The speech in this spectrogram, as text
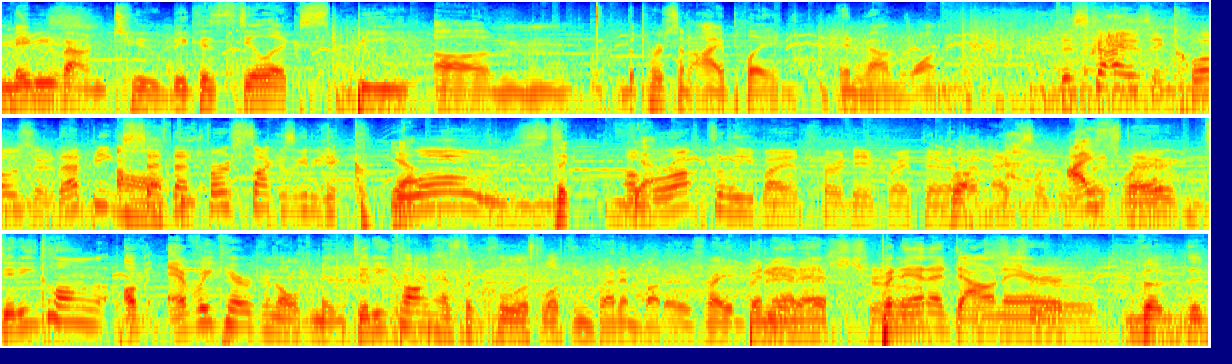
maybe round two because Steelix beat um, the person I played in round one. This guy is a closer. That being Oh, said, that first stock is going to get Yeah. closed The- yeah. abruptly by Infernape right there. Bro, excellent I swear, there. Diddy Kong of every character in Ultimate, Diddy Kong has the coolest looking bread and butters, right? Banana, true. banana down That's air, true. the the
